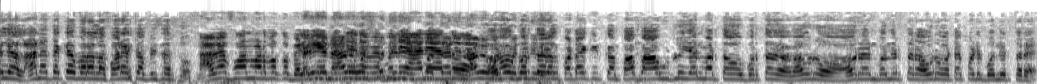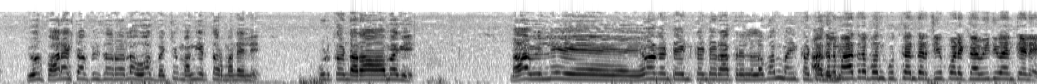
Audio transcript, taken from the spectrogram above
ಇಲ್ಲ ಆನೆ ತಕ್ಕೆ ಬರಲ್ಲ ಫಾರೆಸ್ಟ್ ಆಫೀಸರ್ಸ್ ನಾವೇ ಫೋನ್ ಮಾಡ್ಬೇಕು ಬೆಳಗ್ಗೆ ನಾವೇ ಆನೆ ಅಂತ. ಬರ್ತಾರಲ್ಲ ಪಟಾಕಿ ಇಟ್ಕೊಂಡ್ ಪಾಪ ಆ ಹುಡ್ಲು ಏನ್ ಮಾಡ್ತಾವ ಬರ್ತಾವೆ ಅವ್ರು ಅವ್ರ ಏನ್ ಬಂದಿರ್ತಾರೆ ಅವ್ರು ಹೊಟ್ಟೆ ಪಡಿ ಬಂದಿರ್ತಾರೆ. ಇವ್ರು ಫಾರೆಸ್ಟ್ ಆಫೀಸರ್ ಎಲ್ಲ ಹೋಗಿ ಬೆಚ್ಚಿ ಮಂಗಿರ್ತಾರ ಮನೇಲಿ. ಕುಡ್ಕೊಂಡ್ ಆರಾಮಾಗಿ. ನಾವಿಲ್ಲಿ ಏಳು ಗಂಟೆ ಎಂಟು ಗಂಟೆ ರಾತ್ರಿ ಎಲ್ಲ ಬಂದು ಮೈ ಕಟ್ಟೋದಿಲ್ಲ. ಮಾತ್ರ ಬಂದ್ ಕುತ್ಕೊಂತಾರೆ ಜೀಪ್ ಒಳಗೆ ನಾವ್ ಇದೀವಿ ಅಂತೇಳಿ.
